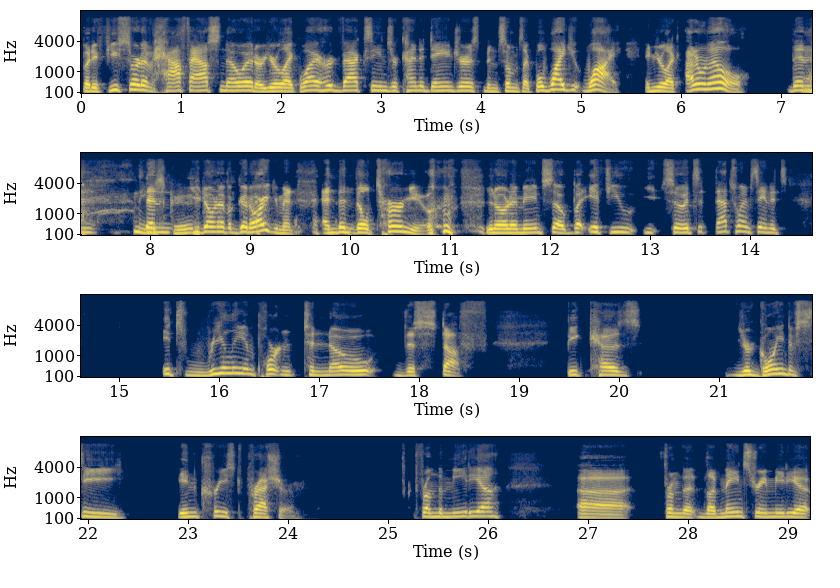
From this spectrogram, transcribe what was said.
But if you sort of half-ass know it, or you're like, "Well, I heard vaccines are kind of dangerous," and someone's like, "Well, why do you, why?" and you're like, "I don't know," then then you don't have a good argument, and then they'll turn you. you know what I mean? So, but if you, so it's that's why I'm saying it's it's really important to know this stuff because you're going to see increased pressure from the media uh from the the mainstream media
